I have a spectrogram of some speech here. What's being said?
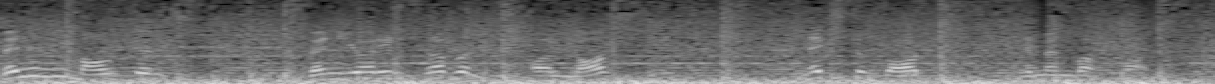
When in the mountains, when you are in trouble or lost, next to God, remember God.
